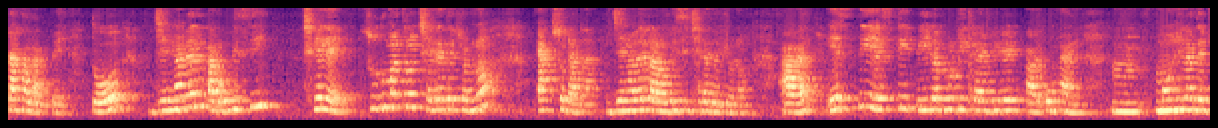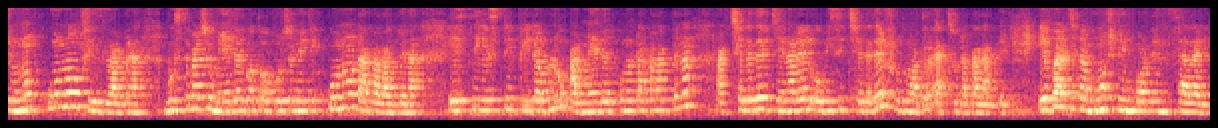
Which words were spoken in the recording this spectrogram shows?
টাকা লাগবে? তো জেনারেল আর ওবিসি ছেলে, শুধুমাত্র ছেলেদের জন্য একশো টাকা জেনারেল আর ওবিসি ছেলেদের জন্য। আর এসসি এসটি পিডব্লিউডি ক্যান্ডিডেট আর ওম্যান মহিলাদের জন্য কোনো ফিজ লাগবে না। বুঝতে পারছ? মেয়েদের কত অপরচুনিটি কোনো টাকা লাগবে না। এসসি এসটি পিডব্লিউ আর মেয়েদের কোনো টাকা লাগবে না। আর ছেলেদের জেনারেল ওবিসি ছেলেদের শুধুমাত্র একশো টাকা লাগবে। এবার যেটা মোস্ট ইম্পর্টেন্ট স্যালারি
